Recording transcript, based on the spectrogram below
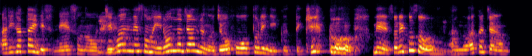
ありがたいですね。その自分でそのいろんなジャンルの情報を取りに行くって結構 ねそれこそ、うん、あの赤ちゃん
